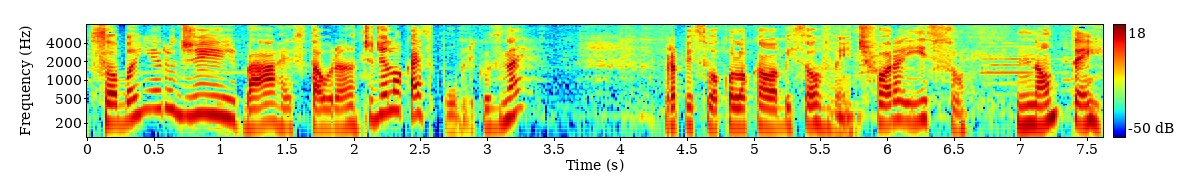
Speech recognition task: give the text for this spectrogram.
Só banheiro de bar, restaurante, de locais públicos, né? Para pessoa colocar o absorvente. Fora isso, não tem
